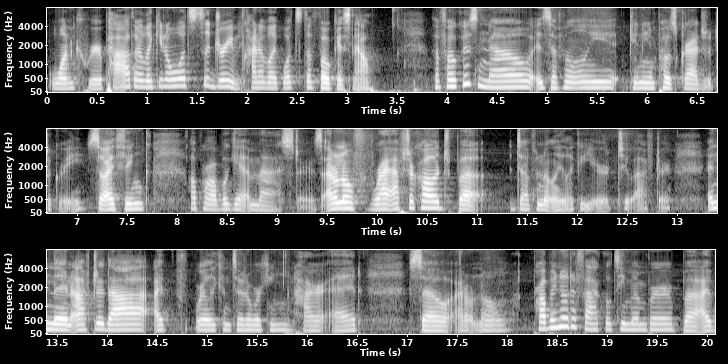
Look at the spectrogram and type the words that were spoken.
one career path, or like, you know, what's the dream? Kind of like, what's the focus now? The focus now is definitely getting a postgraduate degree. So I think I'll probably get a master's. I don't know if right after college, but definitely like a year or two after. And then after that, I really consider working in higher ed. So I don't know, probably not a faculty member, but I'm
